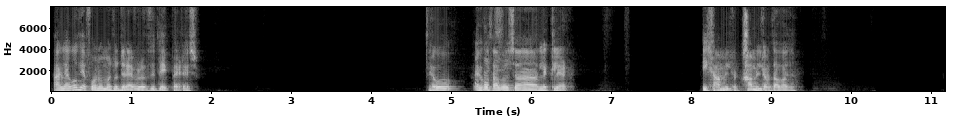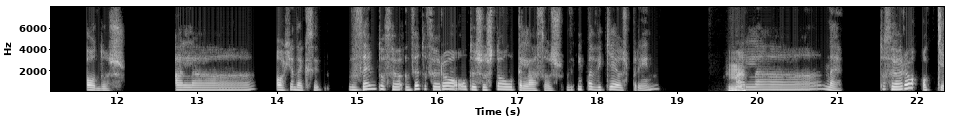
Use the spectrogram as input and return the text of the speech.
Αλλά εγώ διαφωνώ με τον driver of the day Perez. Εγώ, εγώ θα βάζα Λεκλέρ. Ή Χάμιλτον. Χάμιλτον θα βάζα. Όντως. Αλλά όχι, εντάξει. Δεν το, δεν το θεωρώ ούτε σωστό ούτε λάθος. Είπα δικαίως πριν. Ναι. Αλλά ναι. Το θεωρώ ok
